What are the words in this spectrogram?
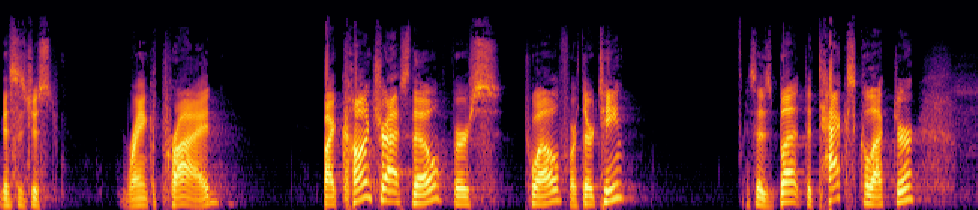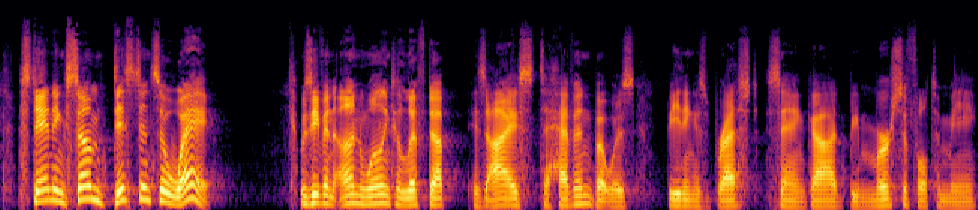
This is just rank pride. By contrast, though, verse 12 or 13, it says, But the tax collector standing some distance away, was even unwilling to lift up his eyes to heaven, but was beating his breast, saying, God, be merciful to me,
